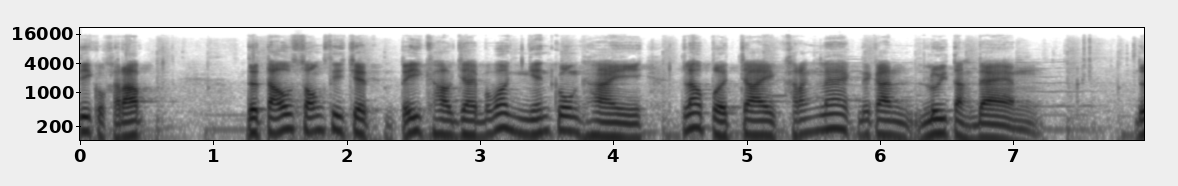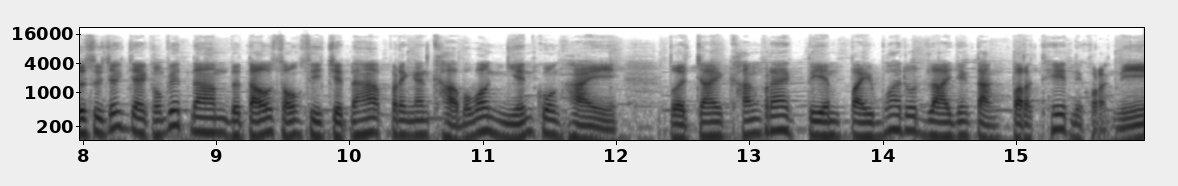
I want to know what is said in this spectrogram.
ดีกว่าครับเดอะเต๋า247 ตีข่าวใหญ่มาว่าเงียนโกงไฮเล่าเปิดใจครั้งแรกในการลุยต่างแดน โดยสื่อยักษ์ใหญ่ของเวียดนามเดอะเต๋า247 นะฮะรายงานข่าวมาว่าเงียนกวงไฮ เปิดใจครั้งแรกเตรียมไปวาดลวดลายยังต่างประเทศในครั้งนี้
